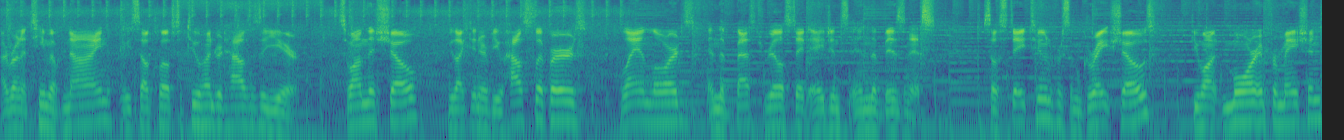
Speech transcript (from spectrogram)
I run a team of nine. We sell close to 200 houses a year. So on this show, we like to interview house flippers, landlords, and the best real estate agents in the business. So stay tuned for some great shows. If you want more information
